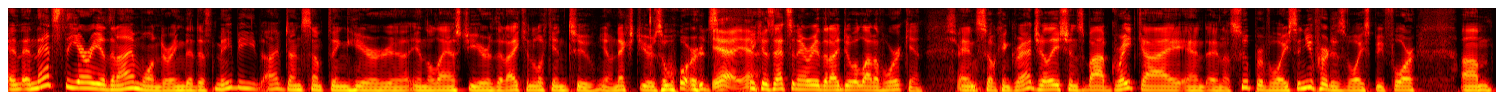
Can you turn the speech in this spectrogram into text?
and and that's the area that I'm wondering that if maybe I've done something here uh, in the last year that I can look into, you know, next year's awards. Yeah, yeah. Because that's an area that I do a lot of work in. And so, congratulations, Bob. Great guy and and a super voice. And you've heard his voice before. Um,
